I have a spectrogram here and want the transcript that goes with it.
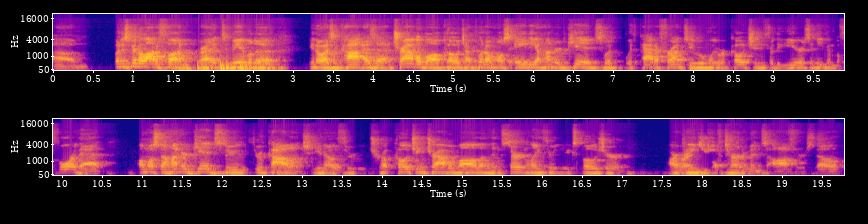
Um, but it's been a lot of fun, right? To be able to, you know, as a co- as a travel ball coach, I put almost 80, 100 kids with with Pat Affronti when we were coaching for the years, and even before that, almost 100 kids through through college, you know, through tra- coaching travel ball, and then certainly through the exposure our right. PGF tournaments offer. So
